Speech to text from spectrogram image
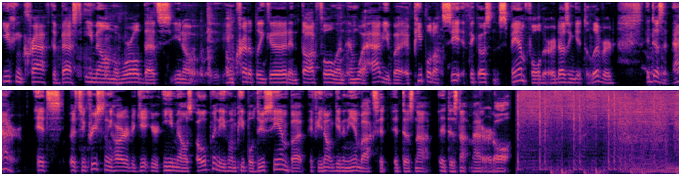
you can craft the best email in the world that's, you know, incredibly good and thoughtful and, and what have you. But if people don't see it, if it goes in the spam folder or doesn't get delivered, it doesn't matter it's it's increasingly harder to get your emails open even when people do see them but if you don't get in the inbox it, it does not it does not matter at all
